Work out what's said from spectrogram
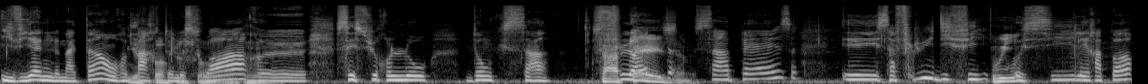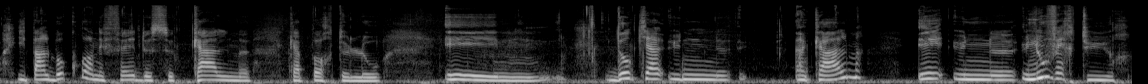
ils viennent le matin, on repart le le soir. euh, c'est sur l'eau, donc ça Ça flotte, apaise. ça apaise. Et ça fluidifie Oui. aussi les rapports. Il parle beaucoup, en effet, de ce calme qu'apporte l'eau. Et hum, donc, il y a une, un calme et une, une ouverture.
